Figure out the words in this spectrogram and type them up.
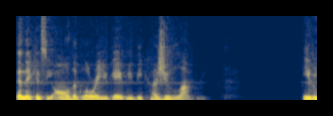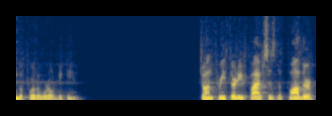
Then they can see all the glory you gave me because you loved me, even before the world began. John 3:35 says the Father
